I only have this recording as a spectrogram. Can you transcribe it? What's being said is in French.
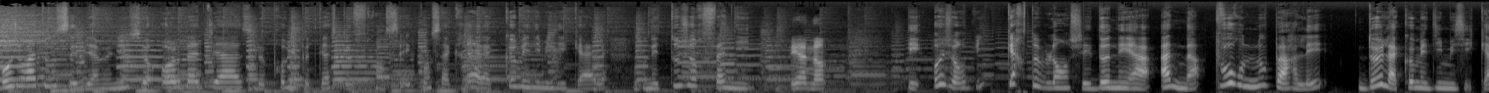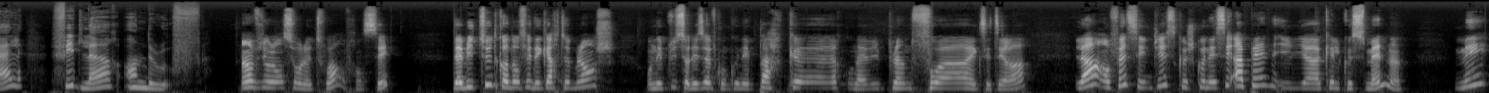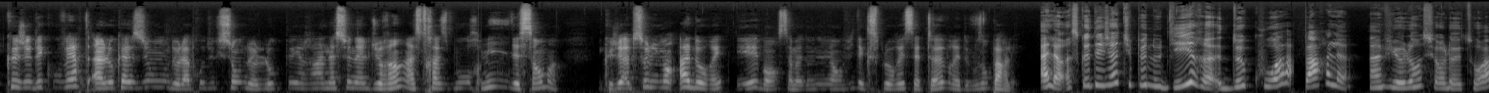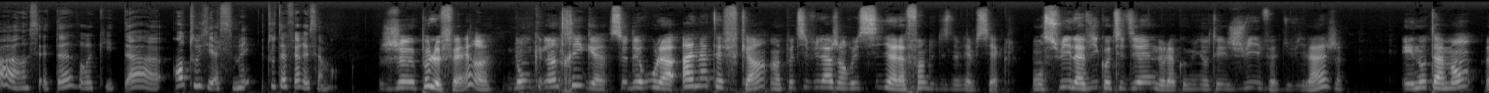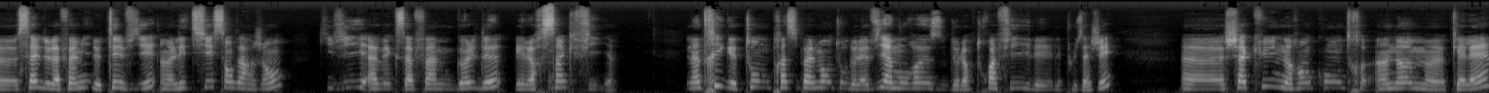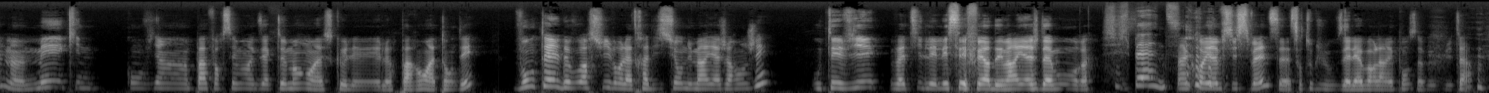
Bonjour à tous et bienvenue sur All That Jazz, le premier podcast français consacré à la comédie musicale. On est toujours Fanny Et Anna. et aujourd'hui, carte blanche est donnée à Anna pour nous parler de la comédie musicale Fiddler on the Roof. Un violon sur le toit en français. D'habitude, quand on fait des cartes blanches, on est plus sur des œuvres qu'on connaît par cœur, qu'on a vu plein de fois, etc. Là, en fait, c'est une pièce que je connaissais à peine il y a quelques semaines, mais que j'ai découverte à l'occasion de la production de l'Opéra National du Rhin à Strasbourg mi-décembre, et que j'ai absolument adoré. Et bon, ça m'a donné envie d'explorer cette œuvre et de vous en parler. Alors, est-ce que déjà tu peux nous dire de quoi parle Un violon sur le toit, hein, cette œuvre qui t'a enthousiasmé tout à fait récemment? Je peux le faire. Donc l'intrigue se déroule à Anatevka, un petit village en Russie à la fin du 19e siècle. On suit la vie quotidienne de la communauté juive du village, et notamment euh, celle de la famille de Tevier, un laitier sans argent, qui vit avec sa femme Golde et leurs cinq filles. L'intrigue tourne principalement autour de la vie amoureuse de leurs trois filles les, plus âgées. Euh, chacune rencontre un homme qu'elle aime, mais qui ne convient pas forcément exactement à ce que leurs parents attendaient. Vont-elles devoir suivre la tradition du mariage arrangé? Ou Tévier va-t-il les laisser faire des mariages d'amour? Suspense Incroyable suspense, surtout que vous allez avoir la réponse un peu plus tard.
